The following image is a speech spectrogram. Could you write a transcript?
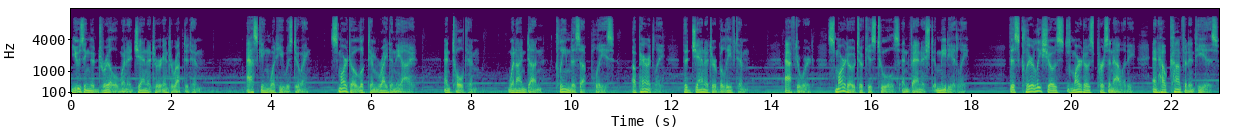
using a drill when a janitor interrupted him. Asking what he was doing, Smarto looked him right in the eye and told him, When I'm done, clean this up, please. Apparently, the janitor believed him. Afterward, Smarto took his tools and vanished immediately. This clearly shows Smarto's personality and how confident he is.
